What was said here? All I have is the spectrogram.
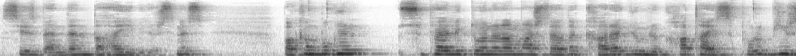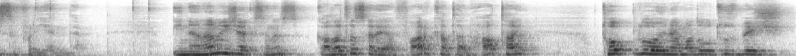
Siz benden daha iyi bilirsiniz. Bakın bugün Süper Lig'de oynanan maçlarda Karagümrük Hatay Spor'u 1-0 yendi. İnanamayacaksınız Galatasaray'a fark atan Hatay toplu oynamada 35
